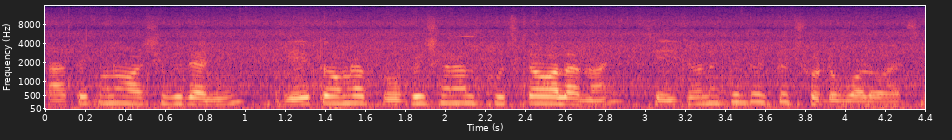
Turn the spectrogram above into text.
তাতে কোনো অসুবিধা নেই। যেহেতু আমরা প্রফেশনাল ফুচকাওয়ালা নয় সেই জন্য কিন্তু একটু ছোট বড় আছে।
